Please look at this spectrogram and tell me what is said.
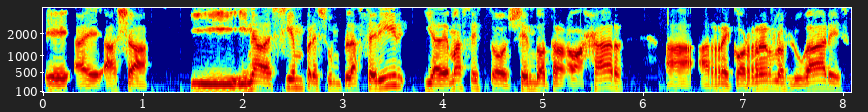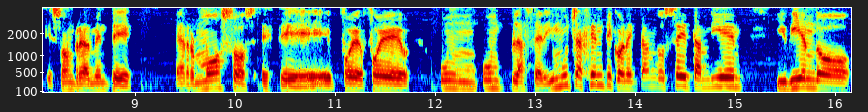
eh, allá. Y, nada, siempre es un placer ir y además esto yendo a trabajar, a, a recorrer los lugares que son realmente hermosos, este, fue, fue un, un placer. Y mucha gente conectándose también y viendo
